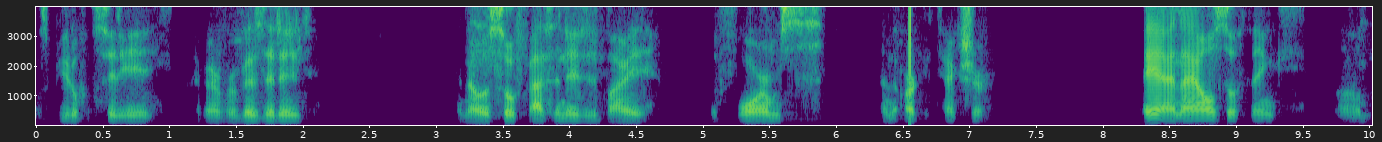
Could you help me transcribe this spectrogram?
most beautiful city I've ever visited. And I was so fascinated by the forms and the architecture. Yeah, and I also think um,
